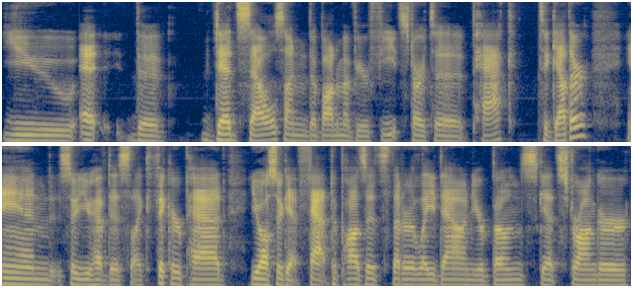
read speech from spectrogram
You at the dead cells on the bottom of your feet start to pack together and so you have this like thicker pad you also get fat deposits that are laid down your bones get stronger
